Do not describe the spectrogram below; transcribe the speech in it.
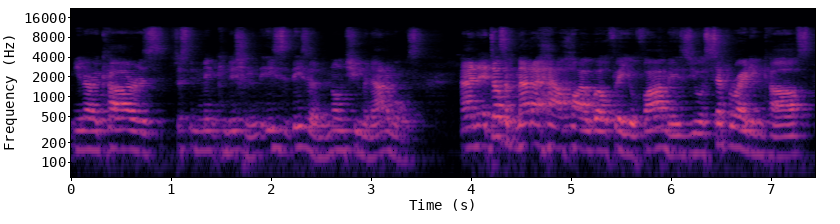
you know, car is just in mint condition. These, these are non-human animals. And it doesn't matter how high welfare your farm is, you're separating calves,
